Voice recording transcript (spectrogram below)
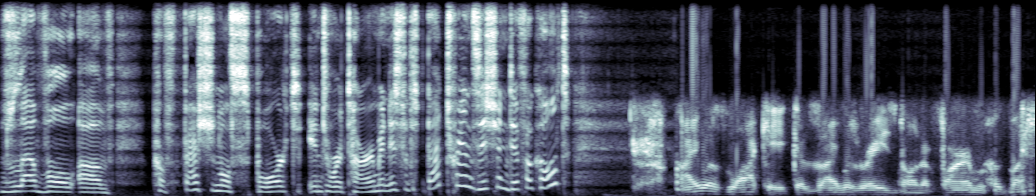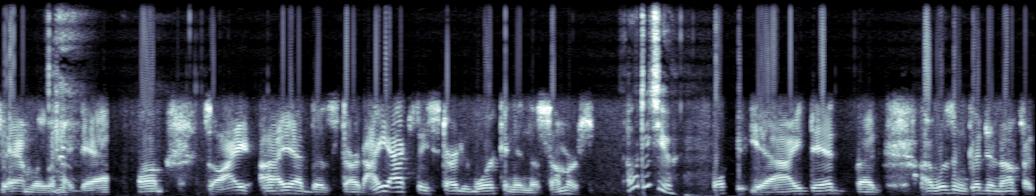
level of professional sport into retirement? Is that transition difficult? I was lucky because I was raised on a farm with my family, with my dad. Um, so I I had to start. I actually started working in the summers. Oh, did you? Yeah, I did, but I wasn't good enough at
